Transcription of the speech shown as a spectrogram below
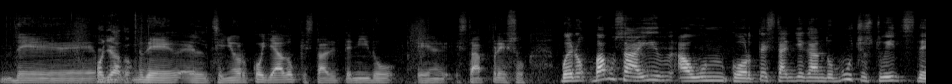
de, Collado. de el señor Collado que está detenido, eh, está preso. Bueno, vamos a ir a un corte, están llegando muchos tweets de...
